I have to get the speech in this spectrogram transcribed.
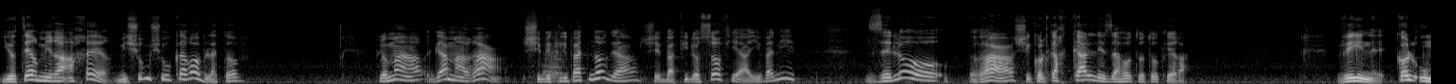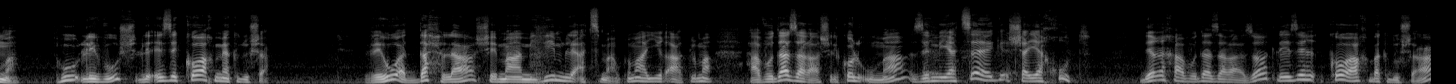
יותר מרע אחר, משום שהוא קרוב לטוב. כלומר, גם הרע שבקליפת נוגה, שבפילוסופיה היוונית, זה לא רע שכל כך קל לזהות אותו כרע. והנה, כל אומה הוא לבוש לאיזה כוח מהקדושה. והוא הדחלה שמעמידים לעצמם, כלומר היראה, כלומר העבודה זרה של כל אומה זה מייצג שייכות דרך העבודה זרה הזאת לאיזה כוח בקדושה,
